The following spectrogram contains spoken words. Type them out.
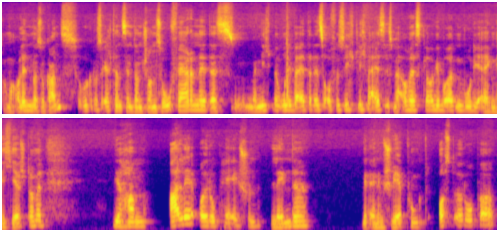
haben wir alle nicht mehr so ganz. Urgroßeltern sind dann schon so ferne, dass man nicht mehr ohne weiteres offensichtlich weiß, ist mir auch erst klar geworden, wo die eigentlich herstammen. Wir haben alle europäischen Länder mit einem Schwerpunkt Osteuropa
